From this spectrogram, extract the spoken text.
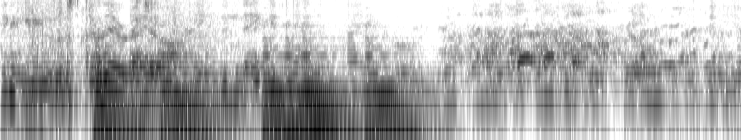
the cube of the third there side. You take the negative and add a time code so you can measure frames of the video.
